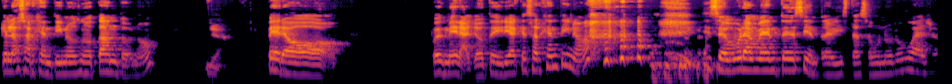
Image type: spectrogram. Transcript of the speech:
que los argentinos no tanto, ¿no? Ya. Pero, pues mira, yo te diría que es argentino. y seguramente si entrevistas a un uruguayo,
